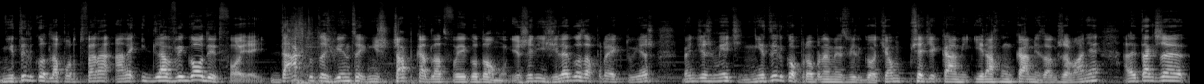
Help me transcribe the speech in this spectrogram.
nie tylko dla portfela, ale i dla wygody twojej. Dach to coś więcej niż czapka dla twojego domu. Jeżeli źle go zaprojektujesz, będziesz mieć nie tylko problemy z wilgocią, przeciekami i rachunkami za ogrzewanie, ale także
